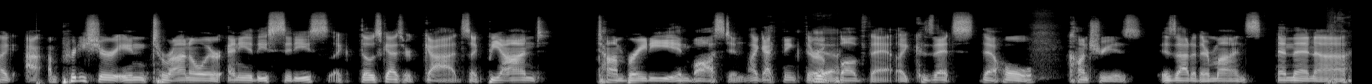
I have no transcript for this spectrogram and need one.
Like I, I'm pretty sure in Toronto or any of these cities, like those guys are gods, like beyond Tom Brady in Boston. Like I think they're Yeah. above that, like because that's that whole country is is out of their minds. And then, uh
